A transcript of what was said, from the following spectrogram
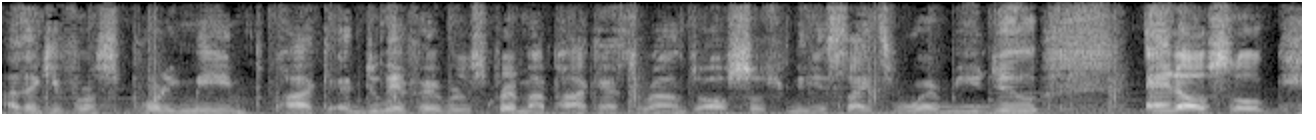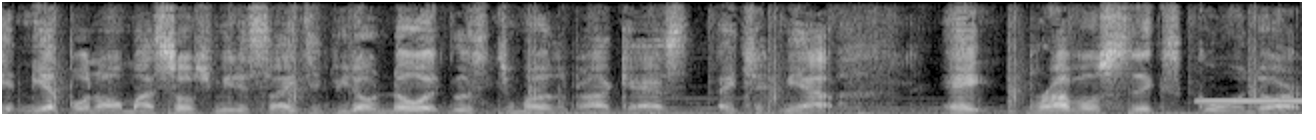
I thank you for supporting me and. Do me a favor to spread my podcast around to all social media sites wherever you do, and also hit me up on all my social media sites. If you don't know it, listen to my other podcast. Hey, check me out. Hey, Bravo Six going dark.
